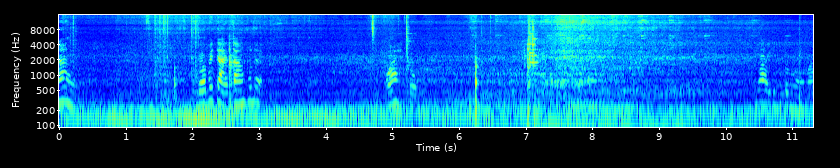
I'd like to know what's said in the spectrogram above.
นั่งเดี๋ยวไปจ่ายตังค์เขาด้วย ว้ายตกได้กินตรงไหนวะ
